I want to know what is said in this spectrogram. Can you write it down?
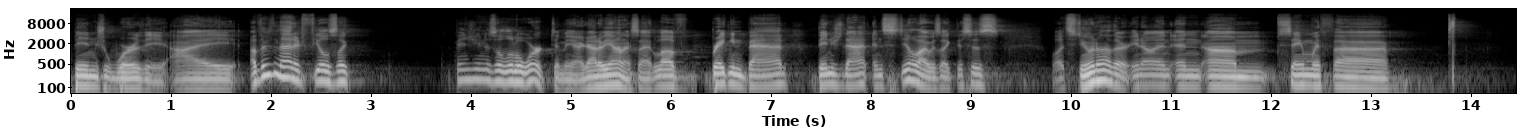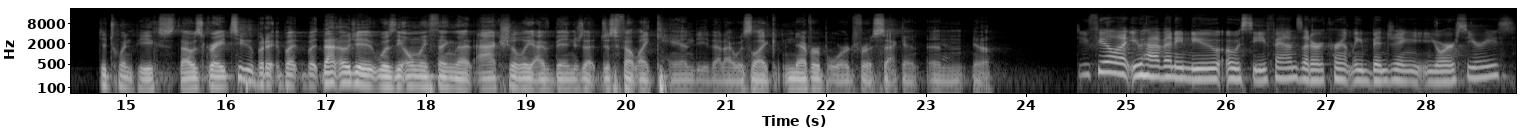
binge worthy. I other than that, it feels like binging is a little work to me. I got to be honest. I love Breaking Bad, binge that, and still I was like, this is let's do another, you know. And and um, same with. Uh, did Twin Peaks. That was great too, but it, but but that OJ was the only thing that actually I've binged that just felt like candy that I was like never bored for a second and you know. Do you feel that you have any new OC fans that are currently binging your series?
